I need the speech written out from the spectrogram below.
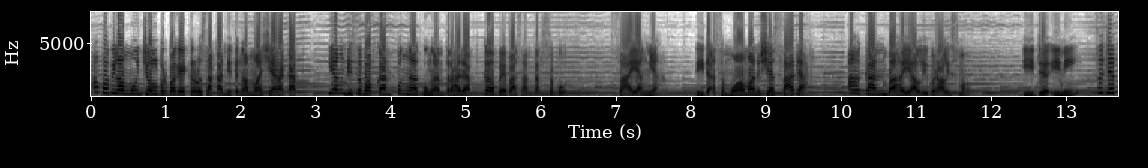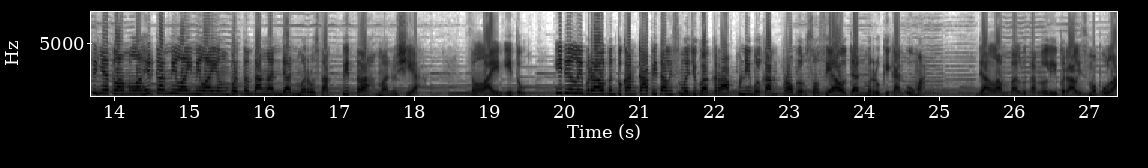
apabila muncul berbagai kerusakan di tengah masyarakat yang disebabkan pengagungan terhadap kebebasan tersebut. Sayangnya, tidak semua manusia sadar akan bahaya liberalisme. Ide ini sejatinya telah melahirkan nilai-nilai yang bertentangan dan merusak fitrah manusia. Selain itu, ide liberal bentukan kapitalisme juga kerap menimbulkan problem sosial dan merugikan umat. Dalam balutan liberalisme pula,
